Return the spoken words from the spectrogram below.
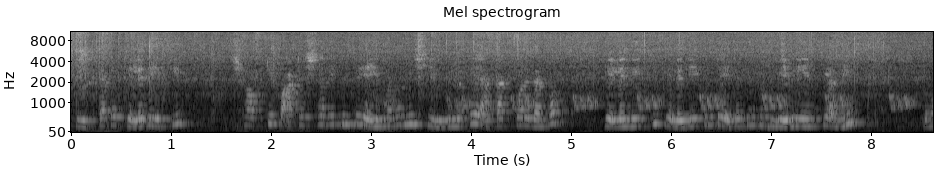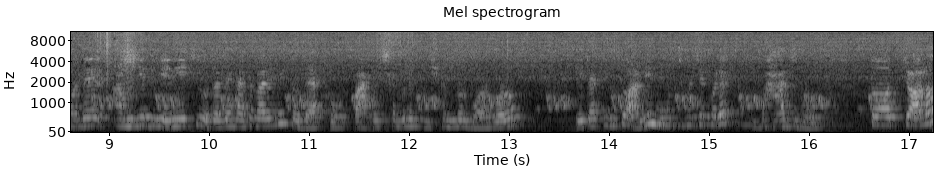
শিলটাকে ফেলে দিয়েছি। সবটি পাটের শাকে কিন্তু এইভাবে আমি শিলগুলোকে এক এক করে, দেখো, ফেলে দিয়েছি, ফেলে দিয়ে কিন্তু এটা কিন্তু ধুয়ে নিয়েছি আমি। তোমাদের, আমি যে ধুয়ে নিয়েছি, ওটা দেখাতে পারিনি। তো দেখো, পাটের শাকগুলো কি সুন্দর বড় বড়। এটা কিন্তু আমি মুচমুচে করে ভাজবো। তো চলো,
